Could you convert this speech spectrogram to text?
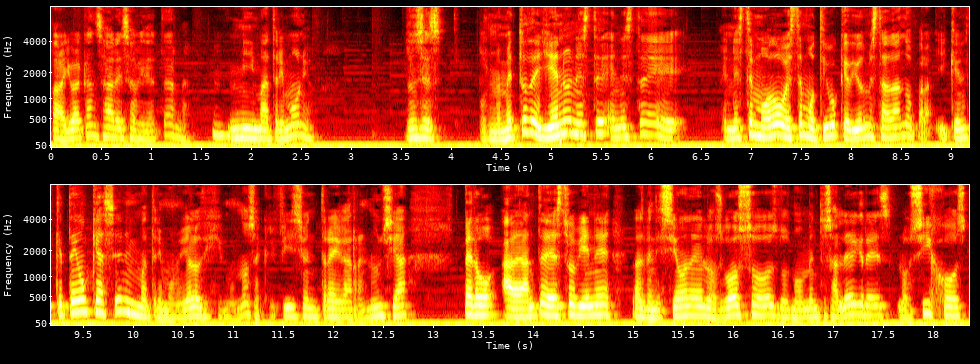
para yo alcanzar esa vida eterna, mi matrimonio. Entonces, pues me meto de lleno en este, en este, en este modo o este motivo que Dios me está dando para, y que, que tengo que hacer en mi matrimonio. Ya lo dijimos, ¿no? Sacrificio, entrega, renuncia. Pero adelante de esto vienen las bendiciones, los gozos, los momentos alegres, los hijos.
